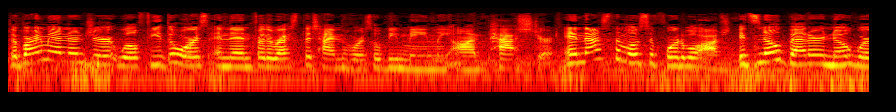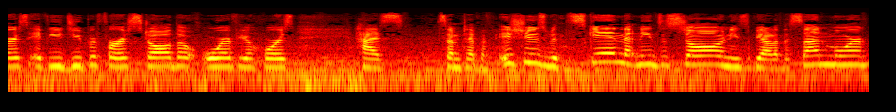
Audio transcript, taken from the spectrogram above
the barn manager will feed the horse and then for the rest of the time the horse will be mainly on pasture. And that's the most affordable option. It's no better, no worse if you do prefer a stall though or if your horse has some type of issues with skin that needs a stall or needs to be out of the sun more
